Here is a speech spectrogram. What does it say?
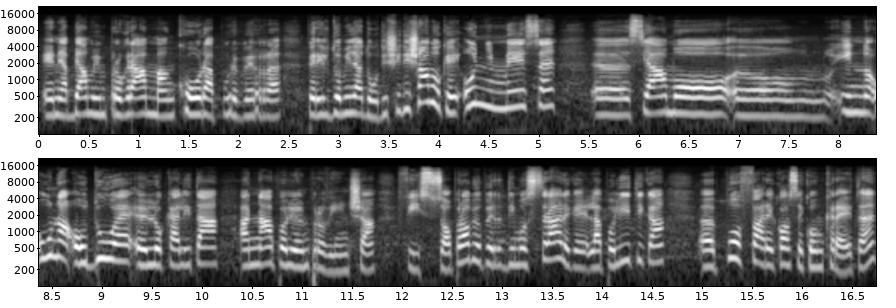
e ne abbiamo in programma ancora pure per, per il 2012. Diciamo che ogni mese eh, siamo eh, in una o due eh, località a Napoli o in provincia fisso, proprio per dimostrare che la politica eh, può fare cose concrete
